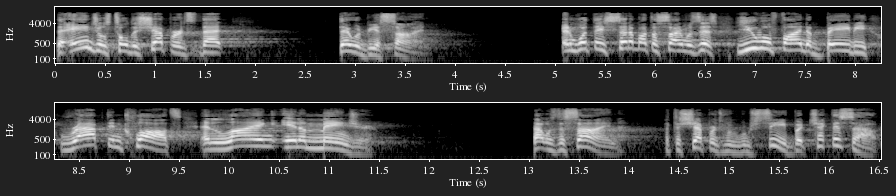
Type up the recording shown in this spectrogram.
The angels told the shepherds that there would be a sign. And what they said about the sign was this You will find a baby wrapped in cloths and lying in a manger. That was the sign that the shepherds would receive. But check this out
